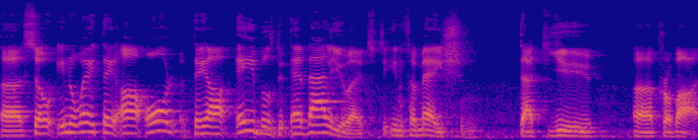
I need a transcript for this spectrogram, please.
Uh, so in a way, they are, all, they are able to evaluate the information that you uh, provide.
